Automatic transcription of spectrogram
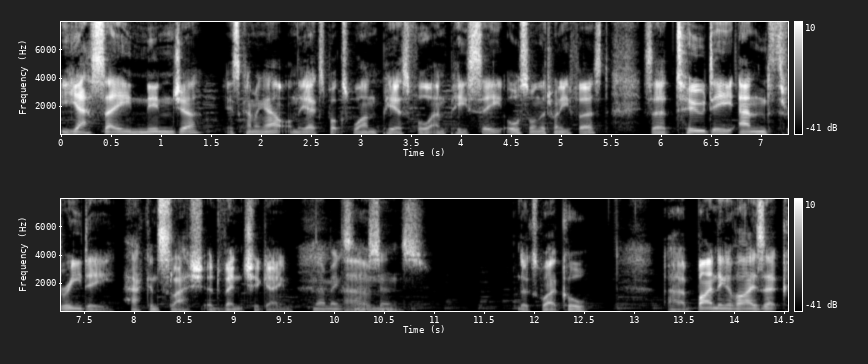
Yasai Ninja is coming out on the Xbox One, PS4, and PC, also on the 21st. It's a 2D and 3D hack and slash adventure game. That makes Um, no sense. Looks quite cool. Uh, Binding of Isaac,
